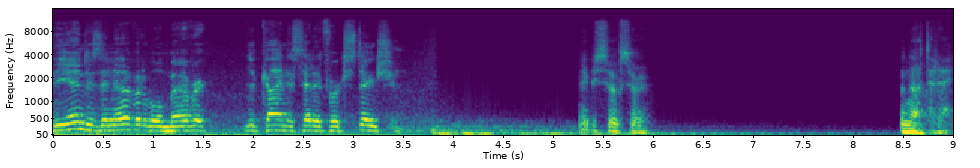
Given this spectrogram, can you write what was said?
The end is inevitable, Maverick. Your kind is headed for extinction. Maybe so, sir. But not today.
